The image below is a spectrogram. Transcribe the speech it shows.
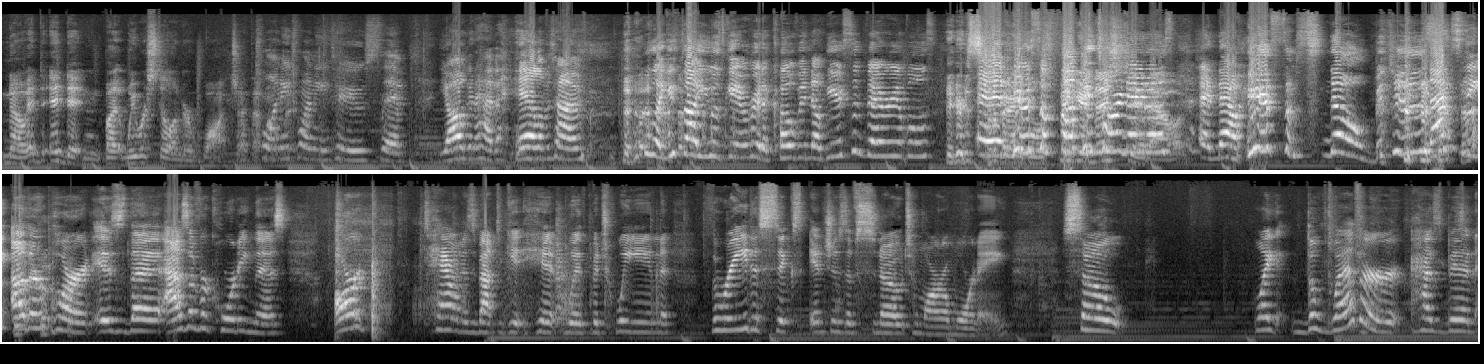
No, it, it didn't. But we were still under watch at that moment. 2022 said, y'all gonna have a hell of a time. like you thought you was getting rid of COVID. No, here's some variables. Here's some and here's variables. some fucking Figure this tornadoes. And now here's some snow, bitches. That's the other part is that as of recording this, our town is about to get hit with between three to six inches of snow tomorrow morning. So, like, the weather has been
